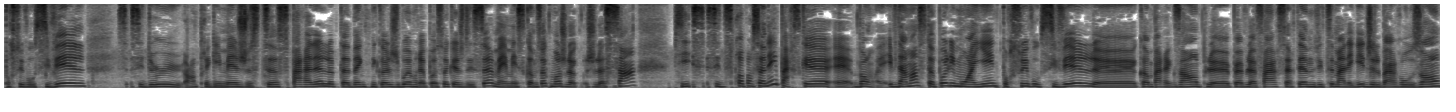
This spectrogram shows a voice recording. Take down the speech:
poursuivre au civil. C'est deux, entre guillemets, justice parallèle. Peut-être bien que Nicole Gibault aimerait pas ça que je dise ça, mais, mais c'est comme ça que moi, je le, je le sens. Puis c'est disproportionné parce que, euh, bon, évidemment, si t'as pas les moyens de poursuivre au civil, euh, comme par exemple euh, peuvent le faire certaines victimes alléguées de Gilbert Rozon,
